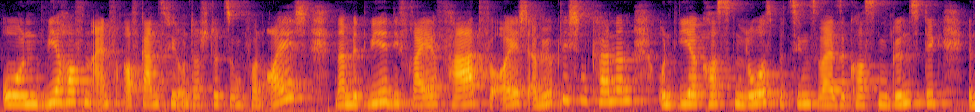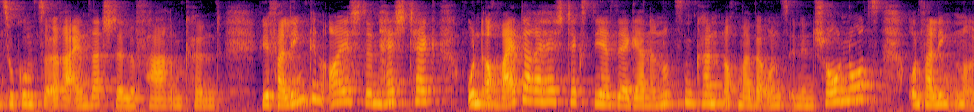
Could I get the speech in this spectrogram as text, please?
Und wir hoffen einfach auf ganz viel Unterstützung von euch, damit wir die freie Fahrt für euch ermöglichen können und ihr kostenlos bzw. kostengünstig in Zukunft zu eurer Einsatzstelle fahren könnt. Wir verlinken euch den Hashtag und auch weitere Hashtags, die ihr sehr gerne nutzen könnt, nochmal bei uns in den Show Notes und verlinken euch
